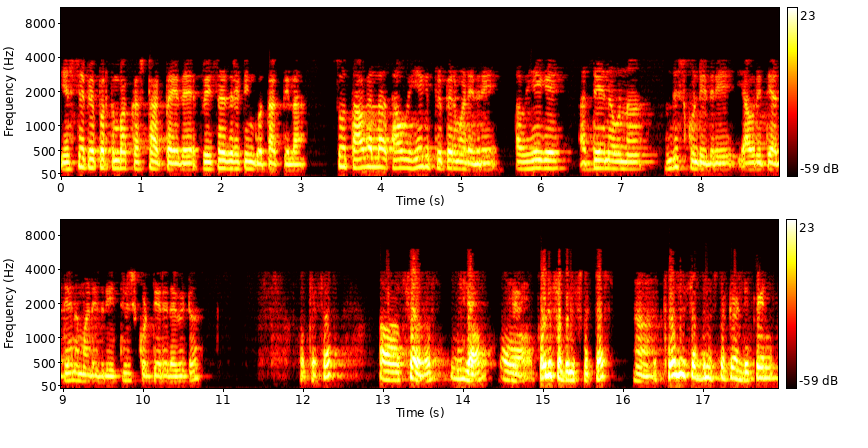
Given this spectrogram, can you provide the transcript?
S A paper ತುಂಬಾ ಕಷ್ಟ ಆಗ್ತಾ ಇದೆ ಪ್ರಿಸೈಸ್ ರೇಟಿಂಗ್ ಗೊತ್ತಾಗ್ತಿಲ್ಲ. ಸೊ ತಾವೆಲ್ಲ ತಾವು ಹೇಗೆ ಪ್ರಿಪೇರ್ ಮಾಡಿದ್ರಿ? ತಾವು ಹೇಗೆ ಅಧ್ಯಯನವನ್ನ ಹೊಂದಿಸ್ಕೊಂಡಿದ್ರಿ? ಯಾವ ರೀತಿ ಅಧ್ಯಯನ ಮಾಡಿದ್ರಿ? ತಿಳಿಸ್ಕೊಡ್ತೀರಿ ದಯವಿಟ್ಟು? ಓಕೆ ಸರ್ ಸರ್ ಈಗ police sub inspector police sub inspector depend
